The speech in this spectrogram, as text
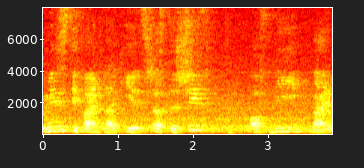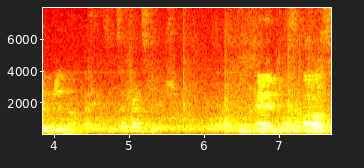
I mean, it's defined like here. It's just the shift of B by the real number X. It's a translation. And of course,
